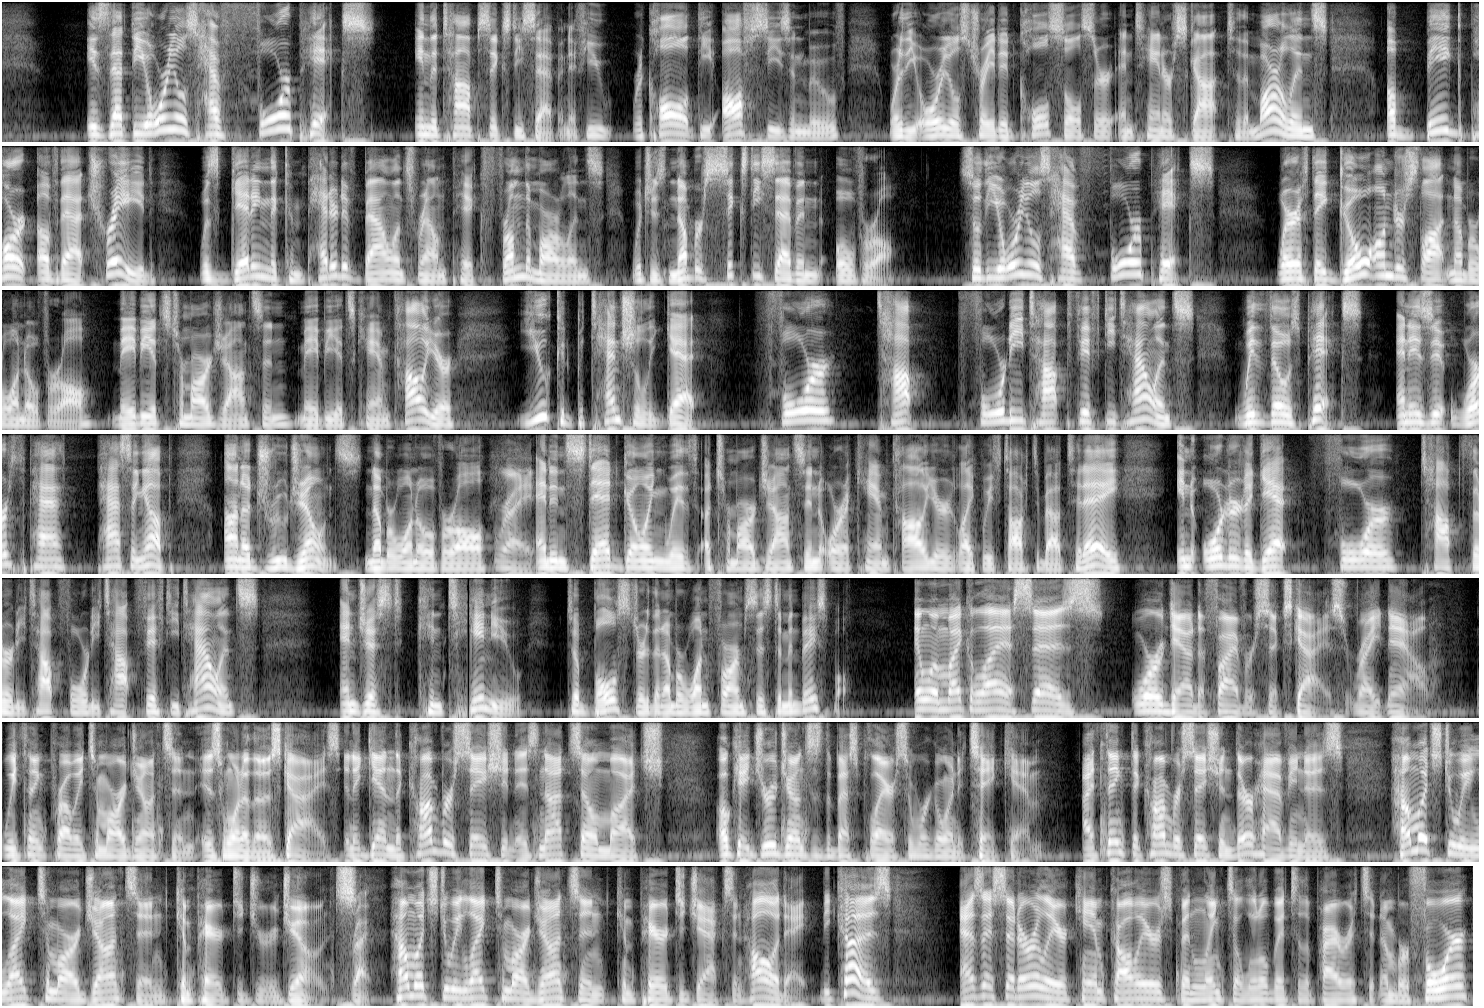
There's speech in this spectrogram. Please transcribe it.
is that the Orioles have four picks in the top 67. If you recall the offseason move where the Orioles traded Cole Sulser and Tanner Scott to the Marlins, a big part of that trade was getting the competitive balance round pick from the Marlins, which is number 67 overall. So the Orioles have four picks where if they go under slot number one overall, maybe it's Termarr Johnson, maybe it's Cam Collier, you could potentially get four top 40, top 50 talents with those picks. And is it worth pa- passing up on a Druw Jones, number one overall, Right. and instead going with a Termarr Johnson or a Cam Collier, like we've talked about today, in order to get four top 30, top 40, top 50 talents and just continue to bolster the number one farm system in baseball? And when Mike Elias says we're down to five or six guys right now, we think probably Termarr Johnson is one of those guys. And again, the conversation is not so much, okay, Druw Jones is the best player, so we're going to take him. I think the conversation they're having is how much do we like Termarr Johnson compared to Druw Jones? Right. How much do we like Termarr Johnson compared to Jackson Holliday? Because, as I said earlier, Cam Collier's been linked a little bit to the Pirates at number four.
